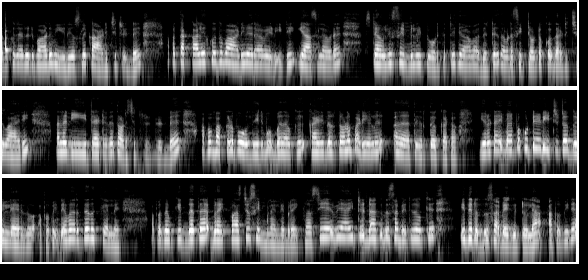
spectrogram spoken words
അതൊക്കെ ഞാൻ ഒരുപാട് വീഡിയോസിൽ കാണിച്ചിട്ടുണ്ട്. അപ്പോൾ തക്കാളിയൊക്കെ ഒന്ന് വാടി വരാൻ വേണ്ടിയിട്ട് ഗ്യാസിൽ അവിടെ സ്റ്റൗവിൽ സിമ്മിൽ ഇട്ട് കൊടുത്തിട്ട് ഞാൻ വന്നിട്ട് നമ്മുടെ സിറ്റൗട്ടൊക്കെ ഒന്ന് അടിച്ചു വാരി നല്ല നീറ്റായിട്ട് തന്നെ തുടച്ചിട്ടിട്ടുണ്ട്. അപ്പം മക്കൾ പോകുന്നതിന് മുമ്പ് നമുക്ക് കഴിയുന്നിടത്തോളം പണികൾ തീർത്ത് വെക്കാം കേട്ടോ ഈ ഒരു ടൈം ആയപ്പോൾ കുട്ടി എണീറ്റിട്ടൊന്നും ഇല്ലായിരുന്നു. അപ്പം പിന്നെ വെറുതെ നിൽക്കല്ലേ അപ്പോൾ നമുക്ക് ഇന്നത്തെ ബ്രേക്ക്ഫാസ്റ്റ് സിമ്പിളല്ലേ ബ്രേക്ക്ഫാസ്റ്റ് ഹെവി ആയിട്ട് ഉണ്ടാക്കുന്ന സമയത്ത് നമുക്ക് ഇതിനൊന്നും സമയം കിട്ടില്ല അപ്പോൾ പിന്നെ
